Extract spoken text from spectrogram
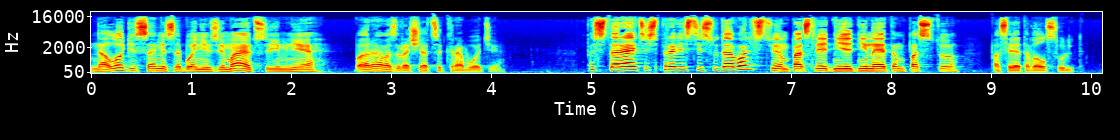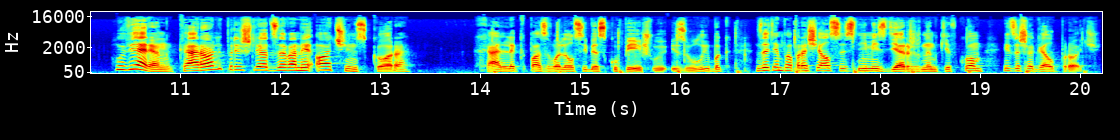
налоги сами собой не взимаются, и мне Пора возвращаться к работе. Постарайтесь провести с удовольствием последние дни на этом посту, посоветовал Сульт. Уверен, король пришлет за вами очень скоро. Халлек позволил себе скупейшую из улыбок, затем попрощался с ними сдержанным кивком и зашагал прочь.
